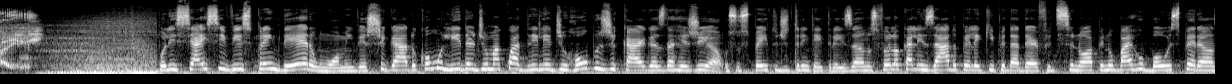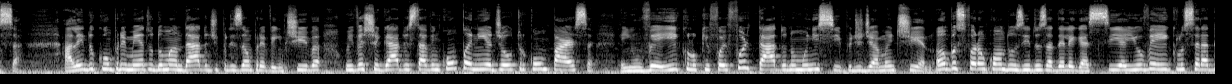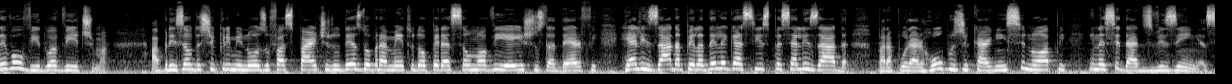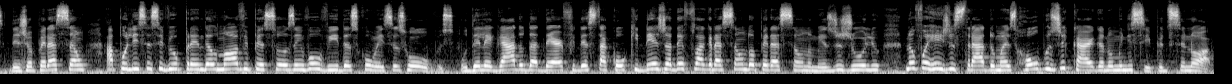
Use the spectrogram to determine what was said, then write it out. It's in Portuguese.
Policiais civis prenderam um homem investigado como líder de uma quadrilha de roubos de cargas da região. O suspeito de 33 anos foi localizado pela equipe da DERF de Sinop no bairro Boa Esperança. Além do cumprimento do mandado de prisão preventiva, o investigado estava em companhia de outro comparsa em um veículo que foi furtado no município de Diamantino. Ambos foram conduzidos à delegacia e o veículo será devolvido à vítima. A prisão deste criminoso faz parte do desdobramento da Operação Nove Eixos da DERF, realizada pela Delegacia Especializada para apurar roubos de carga em Sinop e nas cidades vizinhas. Desde a operação, a Polícia Civil prendeu nove pessoas envolvidas com esses roubos. O delegado da DERF destacou que desde a deflagração da operação no mês de julho, não foi registrado mais roubos de carga no município de Sinop.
